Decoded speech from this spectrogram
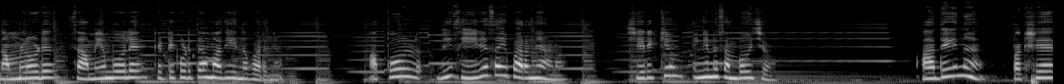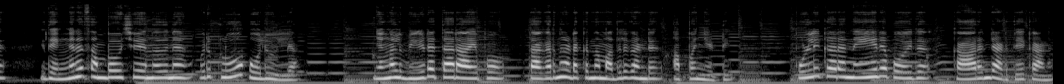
നമ്മളോട് സമയം പോലെ കെട്ടിക്കൊടുത്താൽ മതി എന്ന് പറഞ്ഞു. അപ്പോൾ നീ സീരിയസ് ആയി പറഞ്ഞാണോ? ശരിക്കും ഇങ്ങനെ സംഭവിച്ചോ? അതേന്ന് പക്ഷേ ഇതെങ്ങനെ സംഭവിച്ചു എന്നതിന് ഒരു ക്ലൂ പോലും ഇല്ല. ഞങ്ങൾ വീടെത്താറായപ്പോൾ തകർന്നു കിടക്കുന്ന മതിൽ കണ്ട് അപ്പം ഞെട്ടി. പുള്ളിക്കാരൻ നേരെ പോയത് കാറിന്റെ അടുത്തേക്കാണ്.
